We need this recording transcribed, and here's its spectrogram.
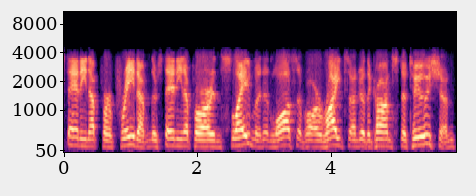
standing up for freedom. They're standing up for our enslavement and loss of our rights under the Constitution.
